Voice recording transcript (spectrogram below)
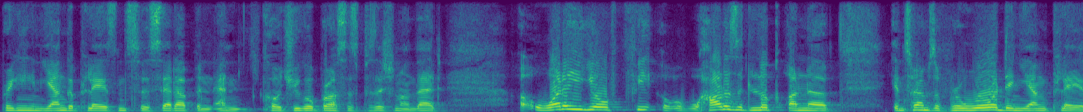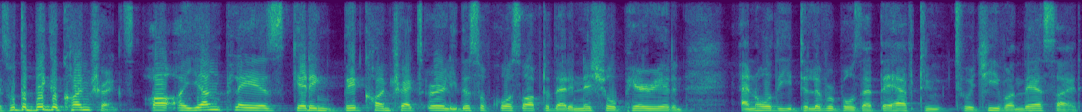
bringing in younger players into the setup and, and Coach Hugo Broos's position on that. Uh, what are your fee- how does it look on a in terms of rewarding young players? With the bigger contracts are, are, young players getting big contracts early? This of course after that initial period and, and all the deliverables that they have to to achieve on their side.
